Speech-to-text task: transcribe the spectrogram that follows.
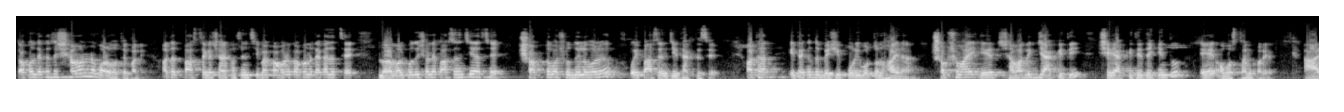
তখন দেখা যাচ্ছে সামান্য বড় হতে পারে। অর্থাৎ পাঁচ থেকে সাড়ে পাঁচ ইঞ্চি বা কখনো কখনো দেখা যাচ্ছে নর্মাল পজিশনে পাঁচ ইঞ্চি আছে, শক্ত বা সুদৃঢ় হলেও ওই পাঁচ ইঞ্চি থাকতেছে। অর্থাৎ এটা কিন্তু বেশি পরিবর্তন হয় না। সবসময় এর স্বাভাবিক যে আকৃতি, সেই আকৃতিতে কিন্তু এ অবস্থান করে। আর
